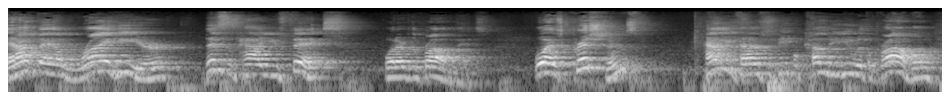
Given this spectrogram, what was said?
And I found right here, this is how you fix whatever the problem is. Well, as Christians, how many times do people come to you with a problem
